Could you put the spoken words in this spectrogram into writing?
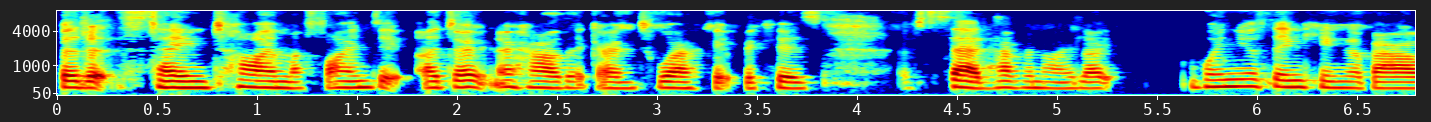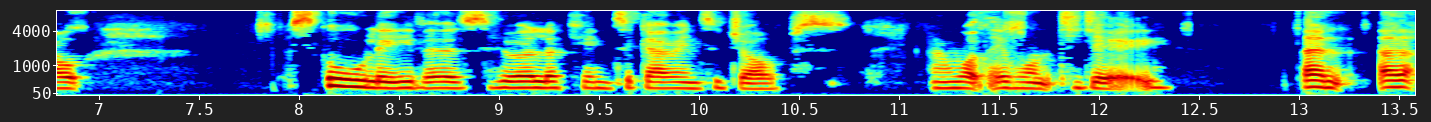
but at the same time, I find it. I don't know how they're going to work it because I've said, haven't I? Like when you're thinking about school leavers who are looking to go into jobs and what they want to do. Then a,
